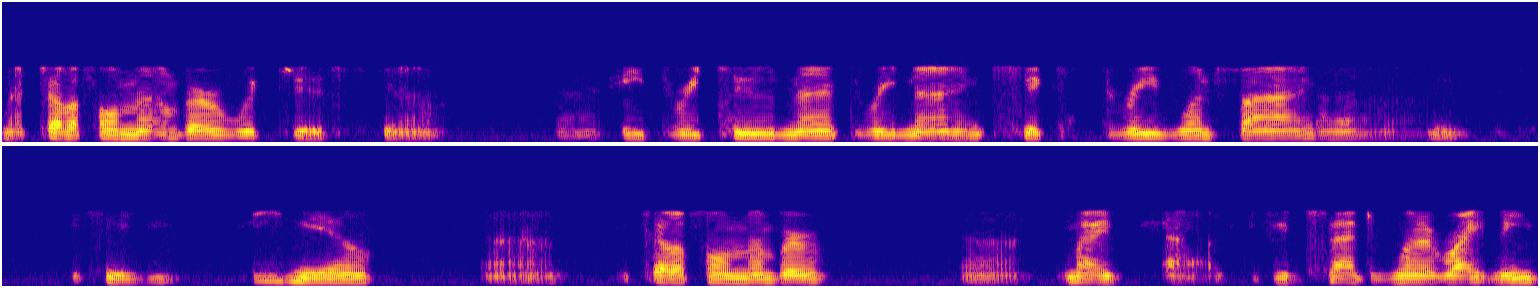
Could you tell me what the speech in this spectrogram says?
my telephone number, which is, you know, eight three two nine three nine six three one five. Uh, It's an email, uh, telephone number. Uh, my, uh, if you decide to want to write me,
